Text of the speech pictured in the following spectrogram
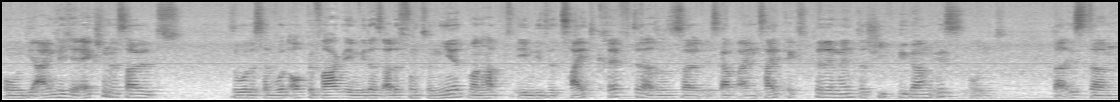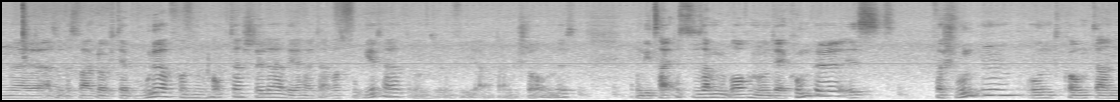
Und die eigentliche Action ist halt so, das wurde auch gefragt, eben, wie das alles funktioniert. Man hat eben diese Zeitkräfte, also es, halt, es gab ein Zeitexperiment, das schiefgegangen ist und da ist dann, äh, also das war glaube ich der Bruder von dem Hauptdarsteller, der halt da was probiert hat und irgendwie ja, dann gestorben ist. Und die Zeit ist zusammengebrochen und der Kumpel ist verschwunden und kommt dann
